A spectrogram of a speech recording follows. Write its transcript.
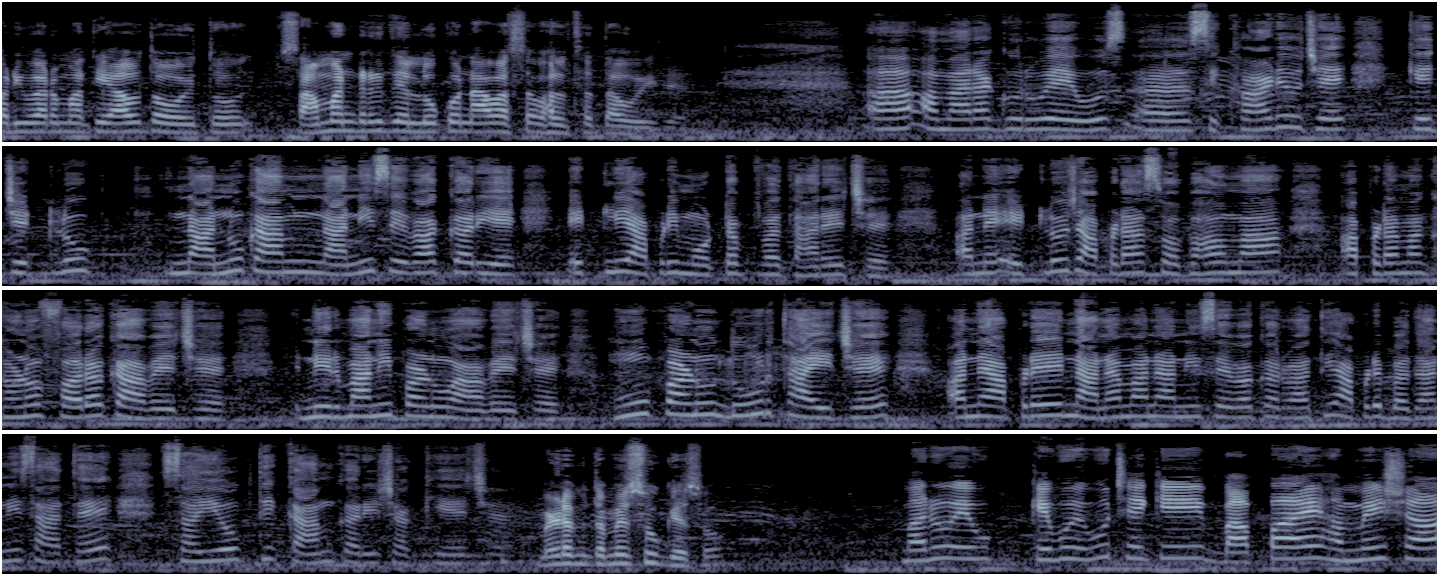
પરિવારમાંથી આવતા હોય તો સામાન્ય રીતે લોકોને આવા સવાલ થતા હોય છે. અમારા ગુરુએ એવું શીખવાડ્યું છે કે જેટલું નાનું કામ નાની સેવા કરીએ એટલી આપણી મોટપ વધારે છે. અને એટલું જ આપણા સ્વભાવમાં આપણામાં ઘણો ફરક આવે છે. નિર્માનીપણું આવે છે. હું પણ દૂર થાય છે અને આપણે નાનામાં નાની સેવા કરવાથી આપણે બધાની સાથે સહયોગથી કામ કરી શકીએ છીએ મેડમ તમે શું કહેશો? મારું એવું કહેવું એવું છે કે બાપાએ હંમેશા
